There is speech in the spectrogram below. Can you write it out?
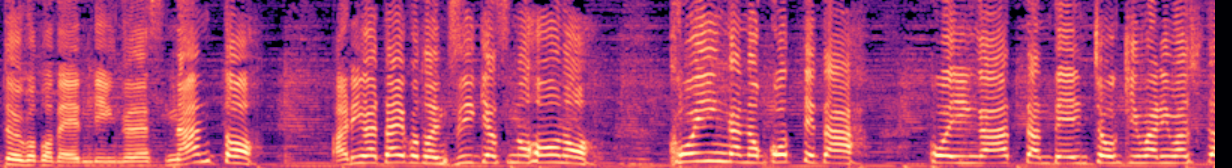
ということでエンディングです。なんと、ありがたいことにツイキャスの方のコインが残ってたコインがあったんで延長決まりました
